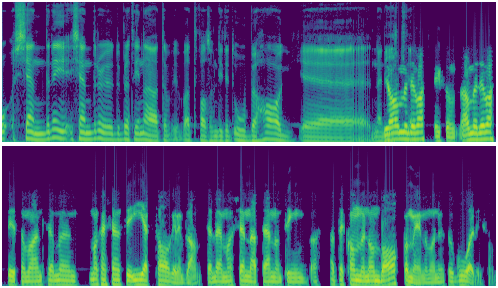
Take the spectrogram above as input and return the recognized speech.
och kände, ni, kände du, du berättade innan att det, att det var som ett litet obehag eh, när Ja men det var liksom, ja men det var liksom man, ja, men man kan känna sig iakttagen ibland. Eller man känner att det är någonting, att det kommer någon bakom en när man är ute och går liksom.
